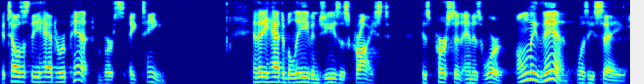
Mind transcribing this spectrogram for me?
It tells us that he had to repent, verse 18, and that he had to believe in Jesus Christ, his person and his work. Only then was he saved,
